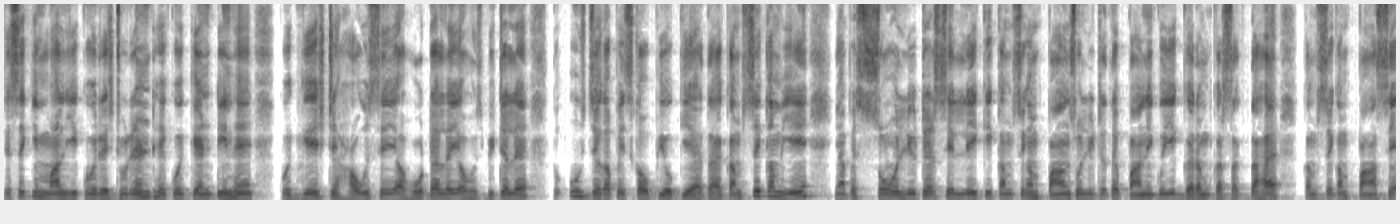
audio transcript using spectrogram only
जैसे कि मान लीजिए कोई रेस्टोरेंट है, कोई कैंटीन है, कोई गेस्ट हाउस है, या होटल है, या हॉस्पिटल है तो उस जगह पर इसका उपयोग किया जाता है। कम से कम ये यहाँ पे सौ लीटर से लेके कम से कम पाँच लीटर तक पानी को ये गर्म कर सकता है। कम से कम पाँच से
